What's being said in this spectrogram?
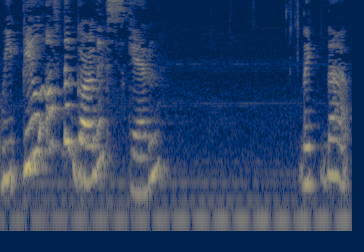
We peel off the garlic skin like that.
